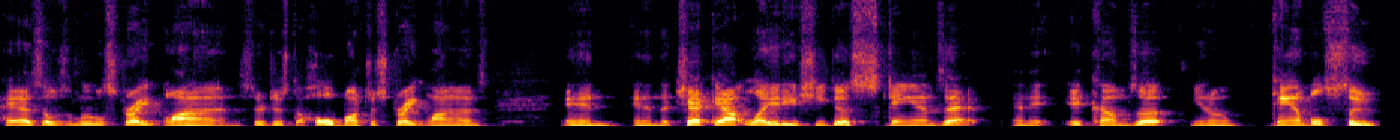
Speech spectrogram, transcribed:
has those little straight lines. They're just a whole bunch of straight lines. And and the checkout lady, she just scans that and it, it comes up, you know, Campbell's soup,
